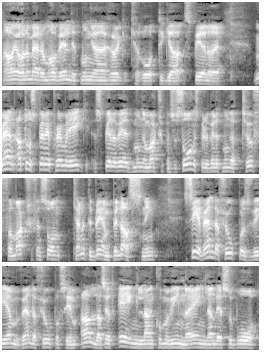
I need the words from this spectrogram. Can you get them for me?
Ja, jag håller med. De har väldigt många högkaratiga spelare. Men att de spelar i Premier League, spelar väldigt många matcher på en säsong, spelar väldigt många tuffa matcher för en säsong. Kan inte bli en belastning. Se vända fotbolls-VM, vända fotbolls-VM. Alla säger att England kommer vinna. England är så bra.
